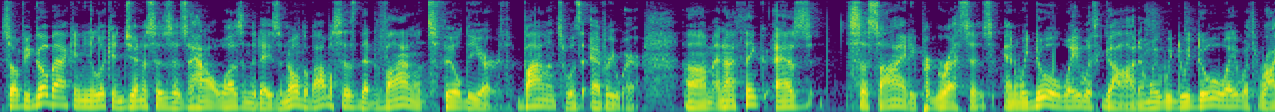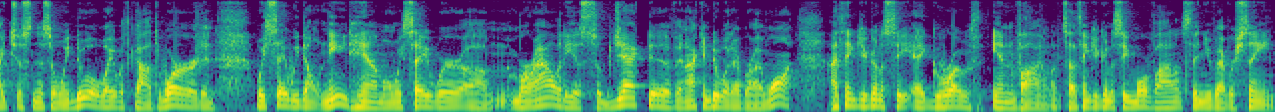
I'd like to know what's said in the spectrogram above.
So if you go back and you look in Genesis as how it was in the days of Noah, the Bible says that violence filled the earth. Violence was everywhere, um, and I think as society progresses and we do away with God and we, we, we do away with righteousness and we do away with God's word and we say we don't need Him and we say we're um, morality is subjective and I can do whatever I want, I think you're going to see a growth in violence. I think you're going to see more violence than you've ever seen.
